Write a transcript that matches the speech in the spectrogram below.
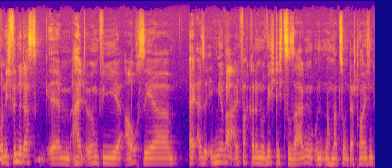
Und ich finde das ähm, halt irgendwie auch sehr. Äh, Also mir war einfach gerade nur wichtig zu sagen und nochmal zu unterstreichen,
